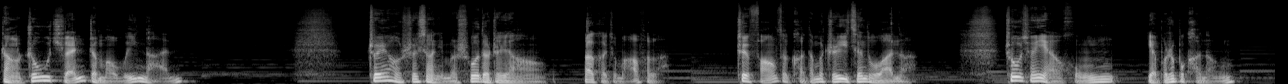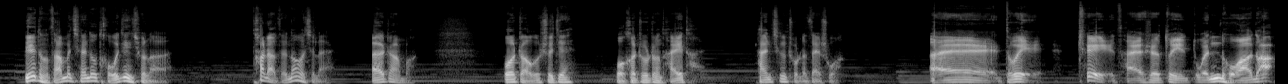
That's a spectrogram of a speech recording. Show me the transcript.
让周全这么为难。真要是像你们说的这样，那可就麻烦了。这房子可他妈值一千多万呢！周全眼红也不是不可能。别等咱们钱都投进去了，他俩再闹起来。哎，这样吧，我找个时间，我和周正谈一谈，谈清楚了再说。哎，对，这才是最稳妥的，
